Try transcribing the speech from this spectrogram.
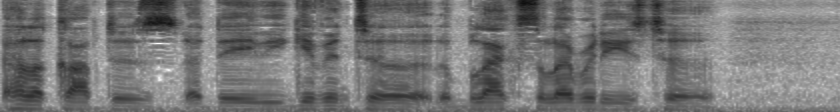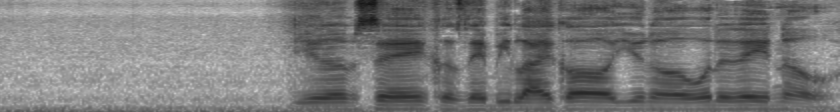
helicopters that they be giving to the black celebrities to, you know what I'm saying? Because they be like, oh, you know, what do they know?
